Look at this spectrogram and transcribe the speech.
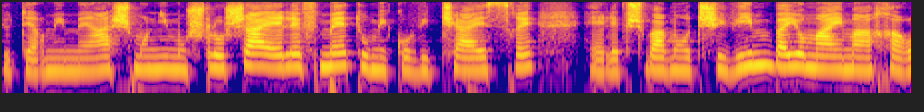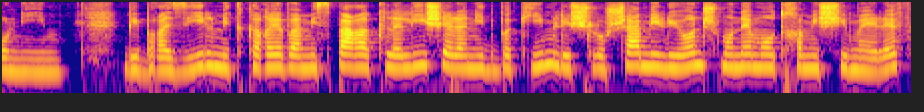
יותר מ-183 אלף מתו מקוביד 19, 1,770 ביומיים האחרונים. בברזיל מתקרב המספר הכללי של הנדבקים לשלושה מיליון 850 אלף,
